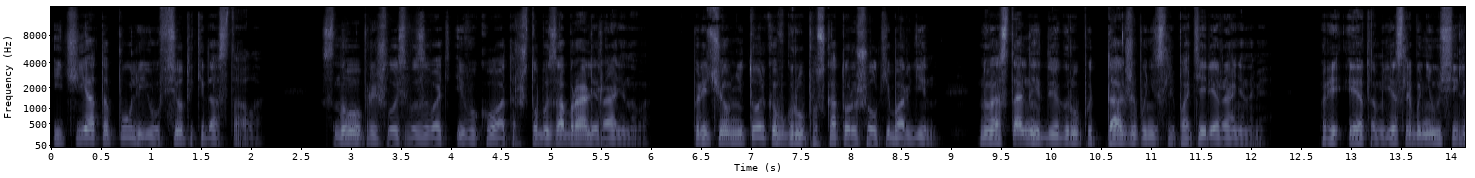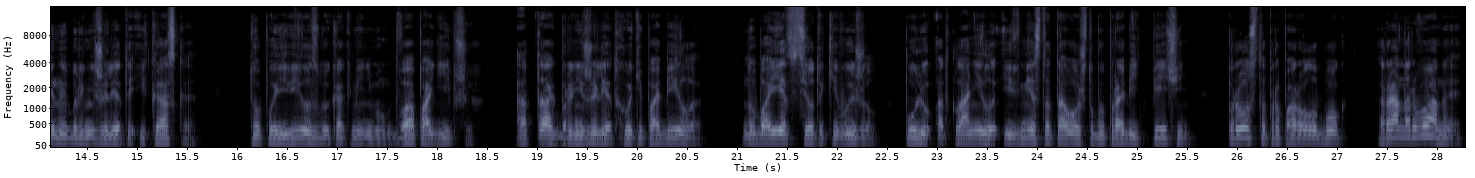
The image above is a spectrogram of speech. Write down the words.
и чья-то пуля его все-таки достала. Снова пришлось вызывать эвакуатор, чтобы забрали раненого. Причем не только в группу, с которой шел Киборгин, но и остальные две группы также понесли потери ранеными. При этом, если бы не усиленные бронежилеты и каска, то появилось бы как минимум два погибших. А так бронежилет хоть и побило, но боец все-таки выжил. Пулю отклонило и вместо того, чтобы пробить печень, просто пропорола бок, рана рваная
